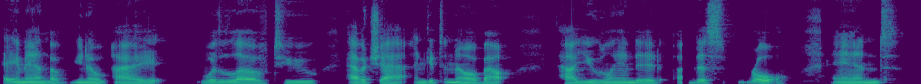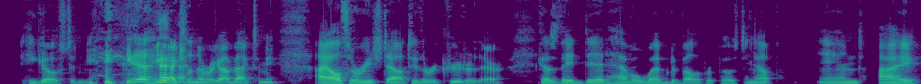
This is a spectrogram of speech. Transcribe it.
"Hey, man, uh, you know, I would love to have a chat and get to know about how you landed uh, this role." And he ghosted me. yeah, he actually never got back to me. I also reached out to the recruiter there because they did have a web developer posting up, and I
